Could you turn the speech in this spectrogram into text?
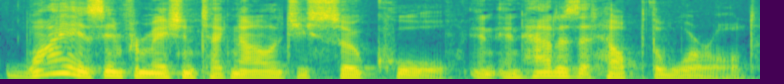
why is information technology so cool, and, and how does it help the world?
